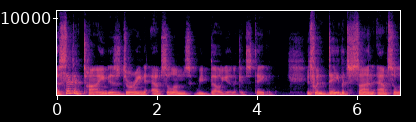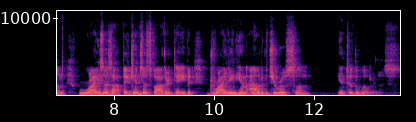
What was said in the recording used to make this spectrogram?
the second time is during Absalom's rebellion against David. It's when David's son, Absalom, rises up against his father David, driving him out of Jerusalem into the wilderness.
